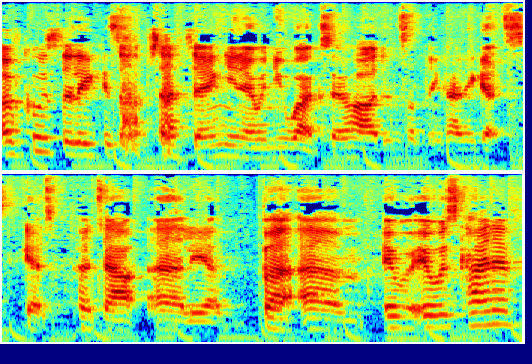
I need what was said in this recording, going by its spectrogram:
Of course, the leak is upsetting. You know, when you work so hard and something kind of gets gets put out earlier. But um, it, it was kind of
